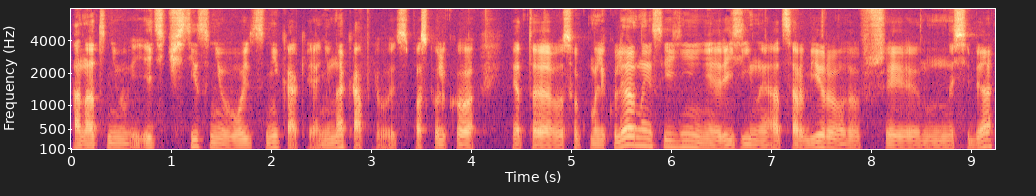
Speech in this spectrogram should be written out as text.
она не, эти частицы не выводятся никак, и они накапливаются, поскольку это высокомолекулярные соединения, резины, адсорбировавшие на себя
